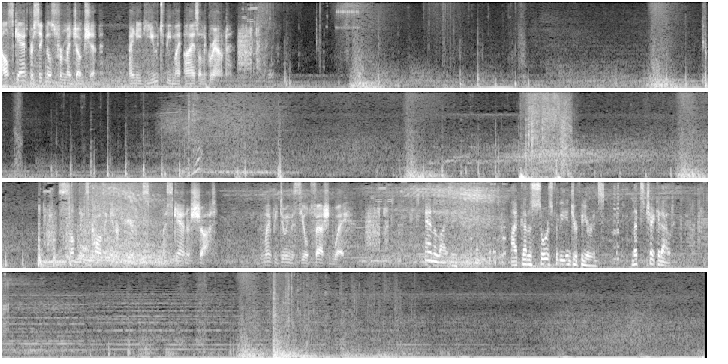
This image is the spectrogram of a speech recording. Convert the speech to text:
I'll scan for signals from my jump ship. I need you to be my eyes on the ground. Something's causing interference. My scanner's shot. We might be doing this the old-fashioned way. Analyzing. I've got a source for the interference. Let's check it out.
